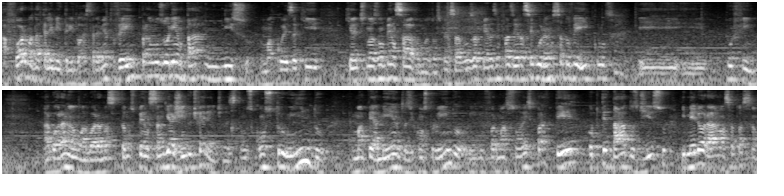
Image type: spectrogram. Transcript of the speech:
a forma da telemetria e do rastreamento vem para nos orientar nisso, uma coisa que, que antes nós não pensávamos, nós pensávamos apenas em fazer a segurança do veículo e, e, por fim. Agora não, agora nós estamos pensando e agindo diferente, nós estamos construindo mapeamentos e construindo informações para ter obter dados disso e melhorar a nossa atuação.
